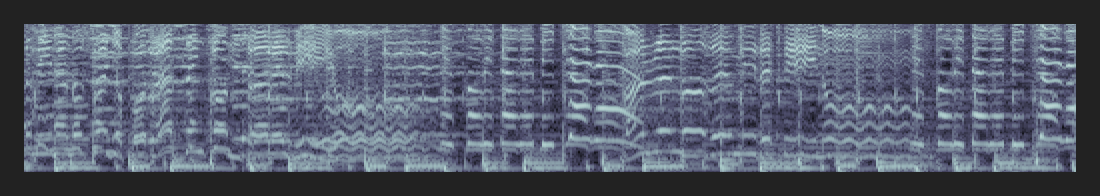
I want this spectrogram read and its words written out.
Terminan los sueños podrás encontrar el mío. Escobita de pichana. Barrelo de mi destino. Escobita de pichana.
